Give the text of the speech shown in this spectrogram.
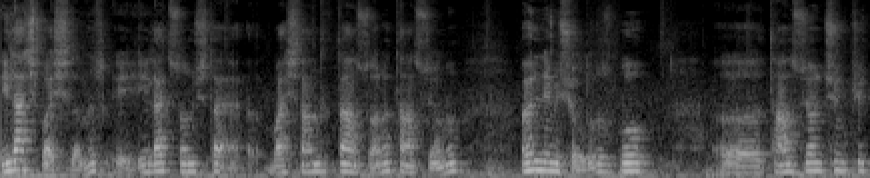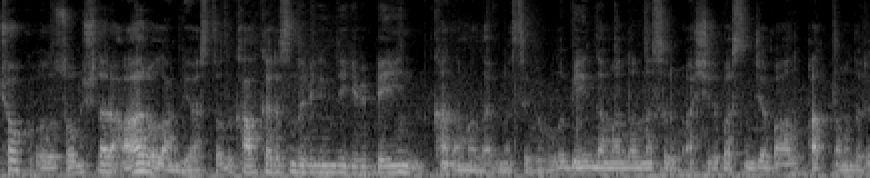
ilaç başlanır. E, ilaç sonuçta başlandıktan sonra tansiyonu önlemiş oluruz. Bu e, tansiyon çünkü çok e, sonuçları ağır olan bir hastalık. Halk arasında bilindiği gibi beyin kanamalarına sebep olur. Beyin damarlarının aşırı basınca bağlı patlamaları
